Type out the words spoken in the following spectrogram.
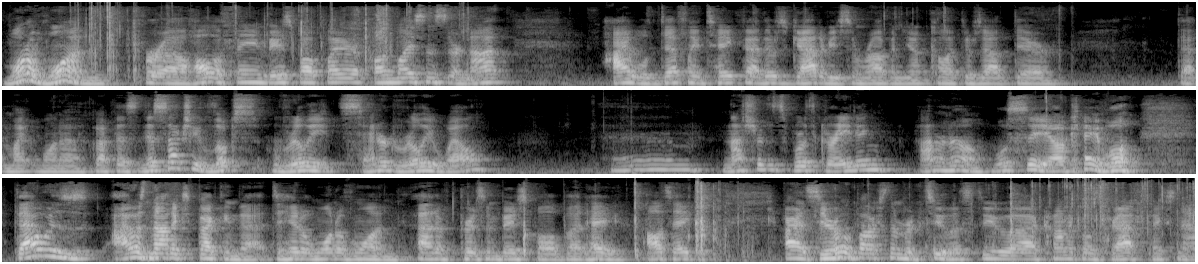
one of one for a Hall of Fame baseball player, unlicensed or not, I will definitely take that. There's got to be some Robin Yount collectors out there that might want to collect this. And this actually looks really centered really well. Um, not sure if it's worth grading. I don't know. We'll see. Okay, well, that was, I was not expecting that to hit a one of one out of Prizm Baseball, but hey, I'll take it. All right, zero box number two. Let's do uh, Chronicles draft picks now.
